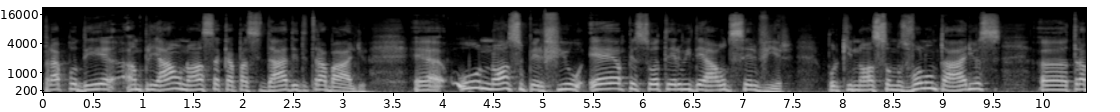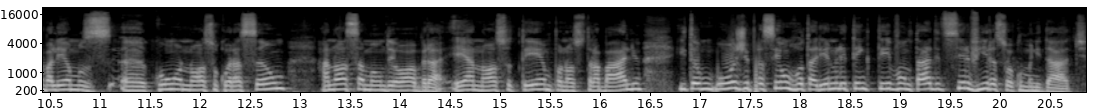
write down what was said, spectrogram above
para poder ampliar a nossa capacidade de trabalho. É, o nosso perfil é a pessoa ter o ideal de servir porque nós somos voluntários, uh, trabalhamos uh, com o nosso coração, a nossa mão de obra é o nosso tempo, o nosso trabalho. Então, hoje, para ser um rotariano, ele tem que ter vontade de servir a sua comunidade.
